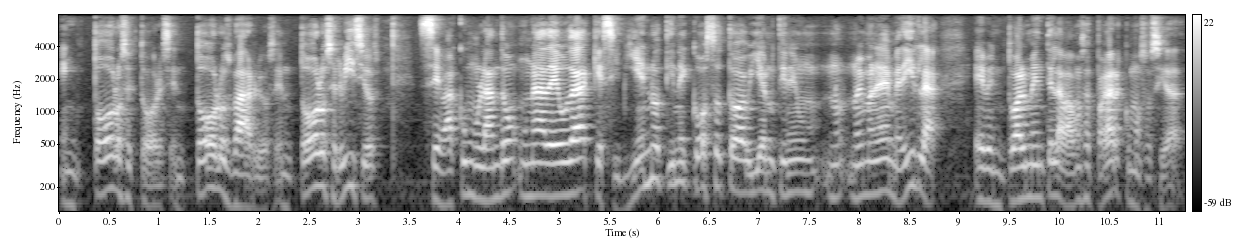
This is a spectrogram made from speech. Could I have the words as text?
en todos los sectores, en todos los barrios, en todos los servicios, se va acumulando una deuda que si bien no tiene costo todavía, no, tiene no, hay manera de medirla, eventualmente la vamos a pagar como sociedad.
